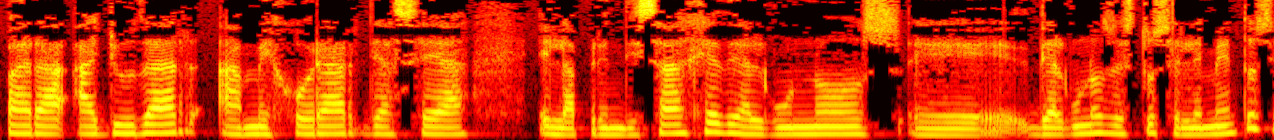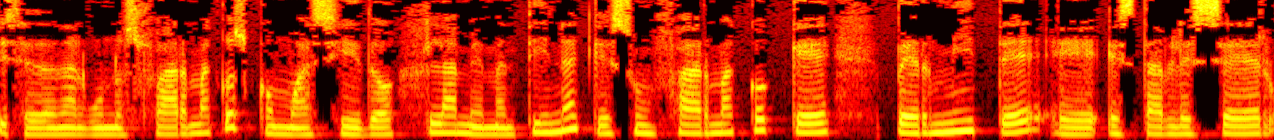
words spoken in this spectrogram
para ayudar a mejorar ya sea el aprendizaje de algunos, eh, de algunos de estos elementos y se dan algunos fármacos, como ha sido la memantina, que es un fármaco que permite eh, establecer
